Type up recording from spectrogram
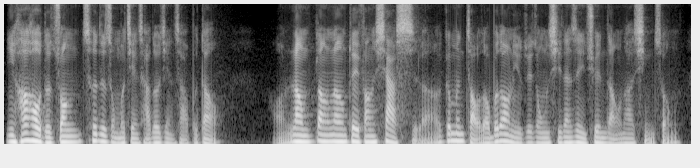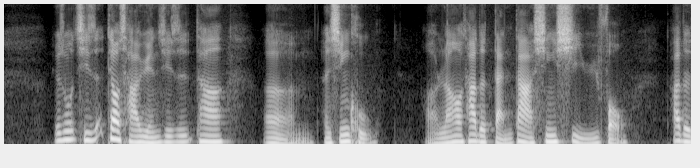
你好好的装车子，怎么检查都检查不到，哦，让让让对方吓死了，根本找找不到你的追踪器，但是你却掌握他行踪。就是说，其实调查员其实他呃很辛苦啊，然后他的胆大心细与否，他的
